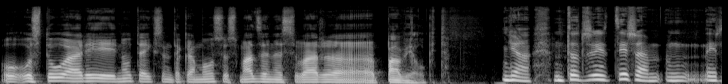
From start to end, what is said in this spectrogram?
uz to arī nu, teiksim, mūsu smadzenes var uh, pavilkt. Jā, tad ir tiešām mm, ir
